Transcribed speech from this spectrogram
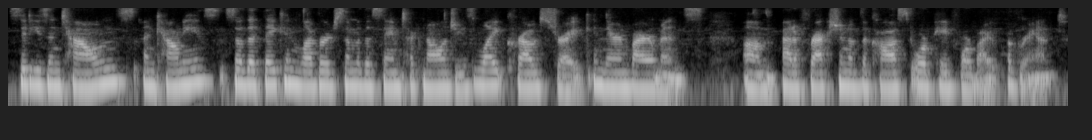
cities and towns and counties so that they can leverage some of the same technologies like CrowdStrike in their environments um, at a fraction of the cost or paid for by a grant.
